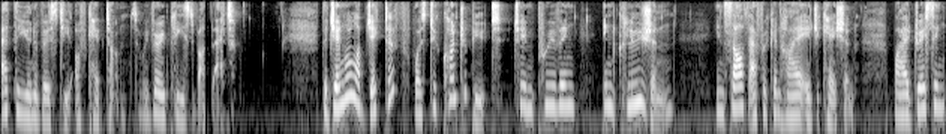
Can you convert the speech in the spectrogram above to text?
at the University of Cape Town. So we're very pleased about that. The general objective was to contribute to improving inclusion in South African higher education by addressing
